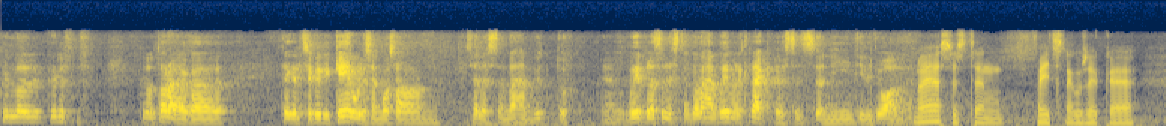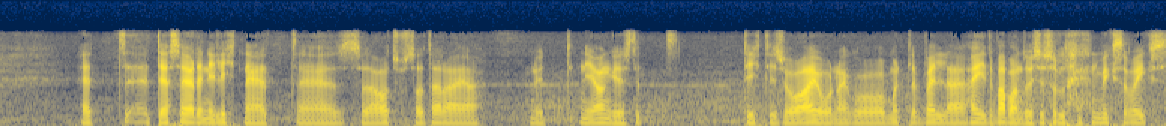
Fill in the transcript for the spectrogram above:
küll oli, küll, on tore, aga tegelikult see kõige keerulisem osa on, sellest on vähem juttu. võib-olla sellest on ka vähem võimalik rääkida, sest see on nii individuaalne. nojah, sest see on veits nagu sihuke, et, et jah, see ei ole nii lihtne, et äh, sa otsustad ära ja nüüd nii ongi, sest et tihti su aju nagu mõtleb välja häid vabandusi sulle, miks sa võiks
